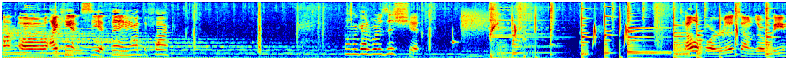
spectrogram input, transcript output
Uh-oh, I can't see a thing. What the fuck? Oh my god, what is this shit? Teleporter, that sounds OP.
